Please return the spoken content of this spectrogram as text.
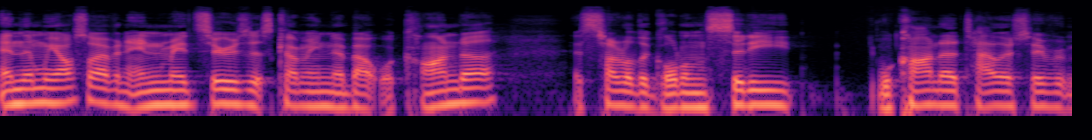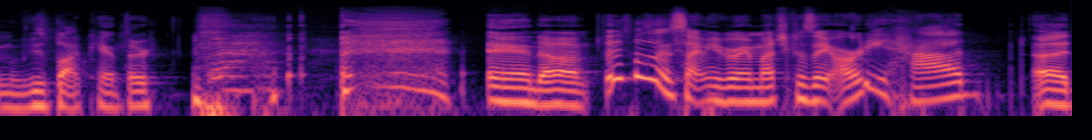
And then we also have an animated series that's coming about Wakanda. It's titled The Golden City. Wakanda, Tyler's favorite movie is Black Panther. and um, this doesn't excite me very much because they already had a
